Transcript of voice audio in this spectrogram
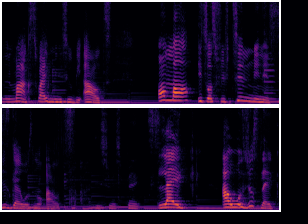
Max five minutes, he'll be out." Oma, it was 15 minutes. This guy was not out Uh-uh, disrespect. like I was just like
